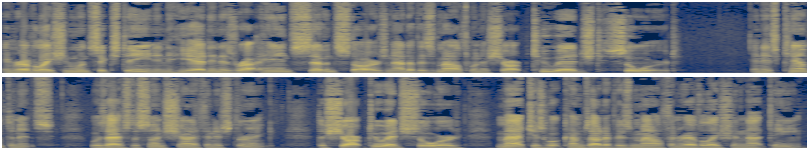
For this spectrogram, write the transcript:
In Revelation 1:16, and he had in his right hand seven stars, and out of his mouth went a sharp two-edged sword, and his countenance was as the sun shineth in his strength. The sharp two-edged sword matches what comes out of his mouth in Revelation 19.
